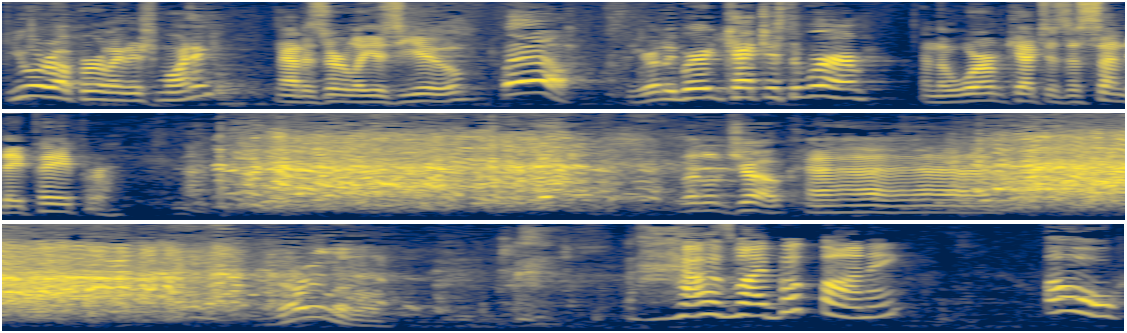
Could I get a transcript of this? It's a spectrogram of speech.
You were up early this morning. Not as early as you. Well, the early bird catches the worm. And the worm catches a Sunday paper. Little joke. Uh, Very little. How's my book, Bonnie? Oh,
